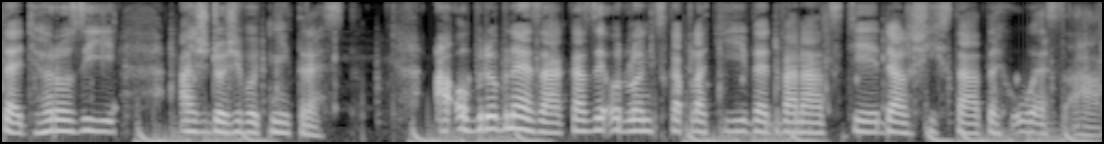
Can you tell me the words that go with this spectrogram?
teď hrozí až doživotní trest. A obdobné zákazy od Loňska platí ve 12 dalších státech USA.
